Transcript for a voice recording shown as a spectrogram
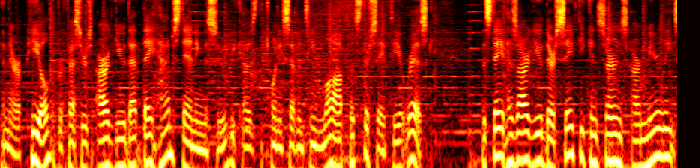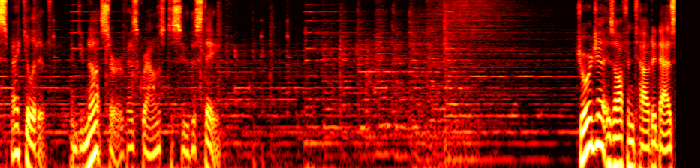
In their appeal, the professors argue that they have standing to sue because the 2017 law puts their safety at risk. The state has argued their safety concerns are merely speculative and do not serve as grounds to sue the state. Georgia is often touted as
